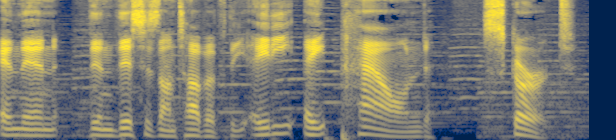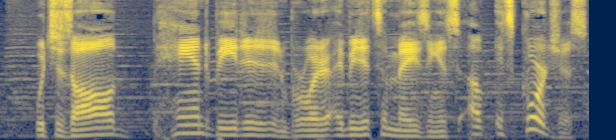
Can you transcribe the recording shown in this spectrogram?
and then then this is on top of the 88 pound skirt which is all hand beaded embroidered i mean it's amazing it's oh, it's gorgeous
